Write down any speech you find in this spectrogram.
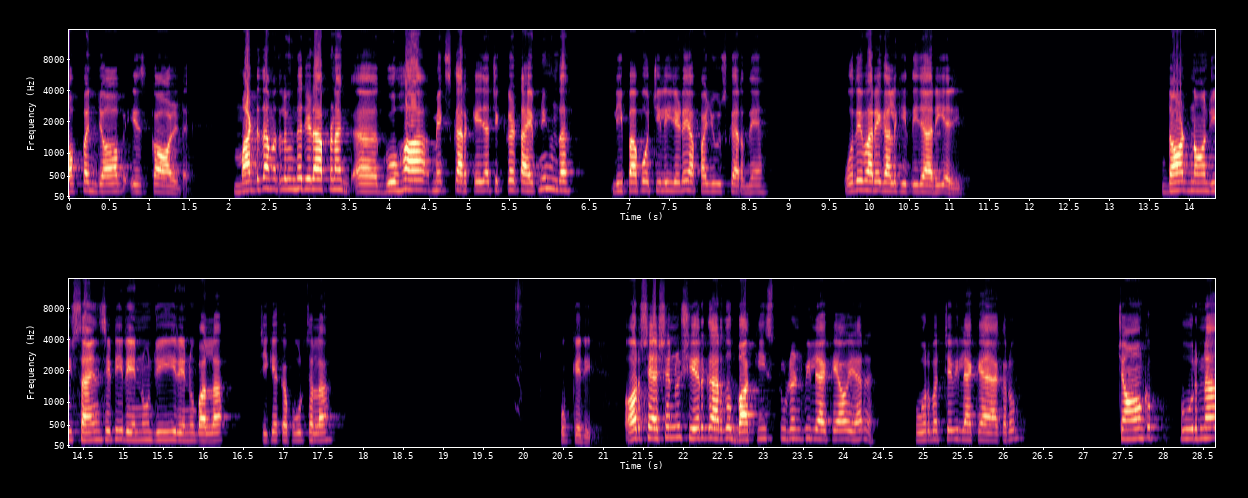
of punjab is called mud ਦਾ ਮਤਲਬ ਹੁੰਦਾ ਜਿਹੜਾ ਆਪਣਾ ਗੋਹਾ ਮਿਕਸ ਕਰਕੇ ਜਾਂ ਚਿੱਕੜ ਟਾਈਪ ਨਹੀਂ ਹੁੰਦਾ? ਲੀਪਾ ਪੋਚੀ ਲਈ ਜਿਹੜੇ ਆਪਾਂ ਯੂਜ਼ ਕਰਦੇ ਆ ਉਹਦੇ ਬਾਰੇ ਗੱਲ ਕੀਤੀ ਜਾ ਰਹੀ ਹੈ ਜੀ। ਡੋਂਟ ਨੋ ਜੀ, ਸਾਇੰਸ ਸਿਟੀ, ਰੇਨੂ ਜੀ, ਰੇਨੂ ਬਾਲਾ, ਠੀਕ ਹੈ, ਕਪੂਰਥਲਾ। ਓਕੇ ਜੀ। ਔਰ ਸੈਸ਼ਨ ਨੂੰ ਸ਼ੇਅਰ ਕਰ ਦਿਓ, ਬਾਕੀ ਸਟੂਡੈਂਟ ਵੀ ਲੈ ਕੇ ਆਓ ਯਾਰ। ਹੋਰ ਬੱਚੇ ਵੀ ਲੈ ਕੇ ਆਇਆ ਕਰੋ। Chowk, Poorna,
